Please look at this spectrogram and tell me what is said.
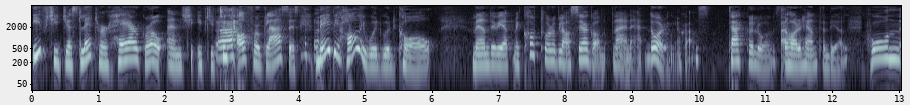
if she just let her hair grow and she, if she took off her glasses. Maybe Hollywood would call. Men du vet, med kort hår och glasögon, nej, nej, då har du ingen chans. Tack och lov så har det hänt en del. Hon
